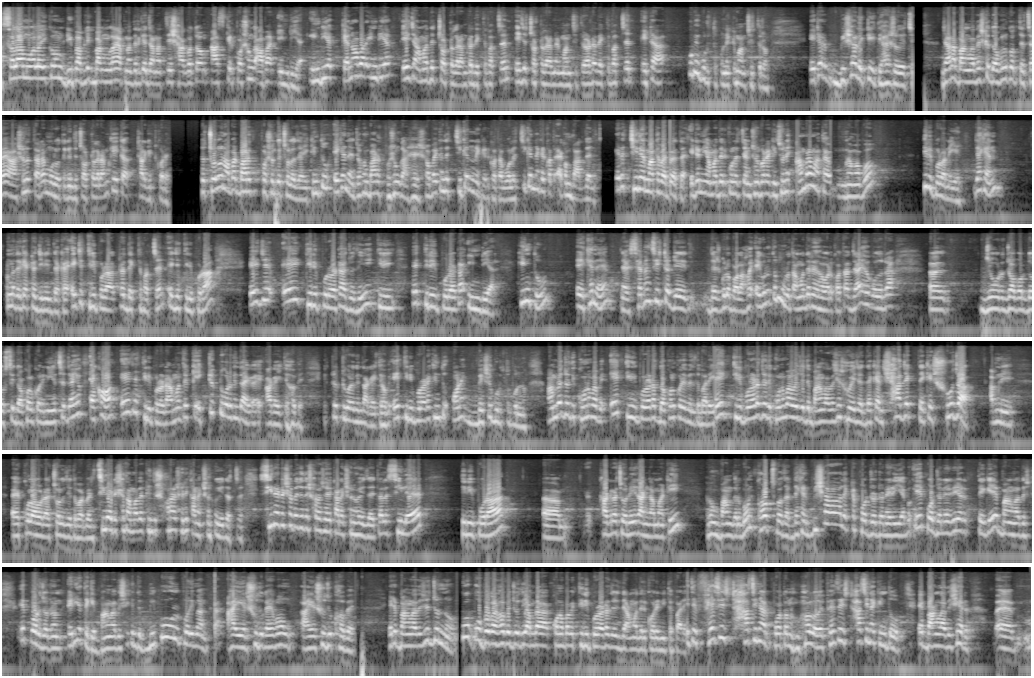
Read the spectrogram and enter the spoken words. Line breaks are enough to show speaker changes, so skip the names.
আসসালামু আলাইকুম রিপাবলিক বাংলায় আপনাদেরকে জানাচ্ছি স্বাগতম। আজকের প্রসঙ্গ আবার ইন্ডিয়া ইন্ডিয়া কেন আবার ইন্ডিয়া এই যে আমাদের চট্টগ্রামটা দেখতে পাচ্ছেন, এই যে চট্টগ্রামের মানচিত্রটা দেখতে পাচ্ছেন, এটা খুবই গুরুত্বপূর্ণ একটি মানচিত্র। এটার বিশাল একটি ইতিহাস রয়েছে। যারা বাংলাদেশকে দখল করতে চায়, আসলে তারা মূলত কিন্তু চট্টগ্রামকেই টার্গেট করে। তো চলুন আবার ভারত প্রসঙ্গে চলে যাই। কিন্তু এখানে যখন ভারত প্রসঙ্গ আসে, সবাই কিন্তু চিকেন নেকের কথা বলে। চিকেন নেকের কথা এখন বাদ দেন। এটা চীনের মাথা ব্যথা। এটা নিয়ে আমাদের কোনো টেনশন করার কিছু নেই। আমরা মাথা ঘামাবো। ত্রিপুরা নিয়ে। দেখেন, আপনাদেরকে একটা জিনিস দেখায় এই যে ত্রিপুরাটা দেখতে পাচ্ছেন, এই যে ত্রিপুরা, এই যে, এই ত্রিপুরাটা যদি ত্রি- এই ত্রিপুরাটা ইন্ডিয়ার। কিন্তু এখানে সেভেন সিস্টার যে দেশগুলো বলা হয়, এগুলো তো মূলত আমাদের হওয়ার কথা। যাই হোক, ওরা জোর জবরদস্তি দখল করে নিয়েছে। যাই হোক এখন এই যে ত্রিপুরাটা আমাদেরকে একটু একটু করে কিন্তু আগাই- আগাইতে হবে। একটু একটু করে কিন্তু আগাইতে হবে। এই ত্রিপুরাটা কিন্তু অনেক বেশি গুরুত্বপূর্ণ। আমরা যদি কোনোভাবে এই ত্রিপুরাটা দখল করে ফেলতে পারি এই ত্রিপুরাটা যদি কোনোভাবে যদি বাংলাদেশের হয়ে যায় দেখেন সাজেক থেকে সোজা আপনি আহ, কোলাউড়া চলে যেতে পারবেন। সিলেটের সাথে আমাদের কিন্তু সরাসরি কানেকশন হয়ে যাচ্ছে। সিলেটের সাথে যদি সরাসরি কানেকশন হয়ে যায় তাহলে সিলেট ত্রিপুরা খাগড়াছড়ি রাঙ্গামাটি এবং বান্দরবন, কক্সবাজার দেখেন বিশাল একটা পর্যটন এরিয়া এবং এই পর্যটন এরিয়া থেকে বাংলাদেশ, এই পর্যটন এরিয়া থেকে বাংলাদেশে কিন্তু বিপুল পরিমাণ আয়ের সুযোগ এবং আয়ের সুযোগ হবে। এটা বাংলাদেশের জন্য খুব উপকার হবে যদি আমরা কোনোভাবে ত্রিপুরাটা যদি আমাদের করে নিতে পারি। এই যে ফেসিস্ট হাসিনার পতন হলো ফেসিস্ট হাসিনা কিন্তু এই বাংলাদেশের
